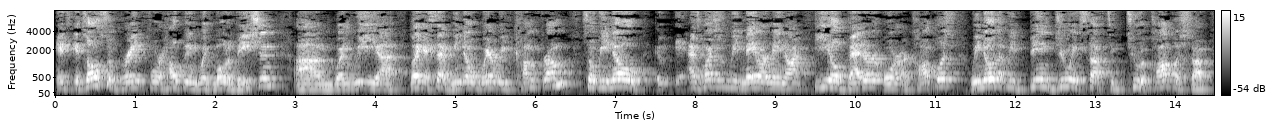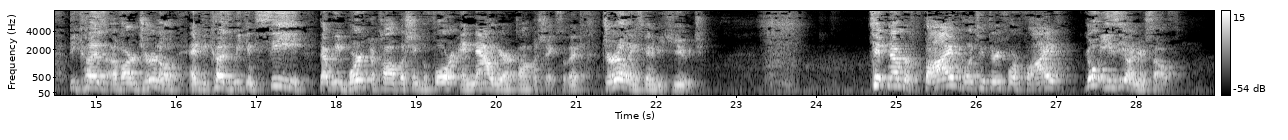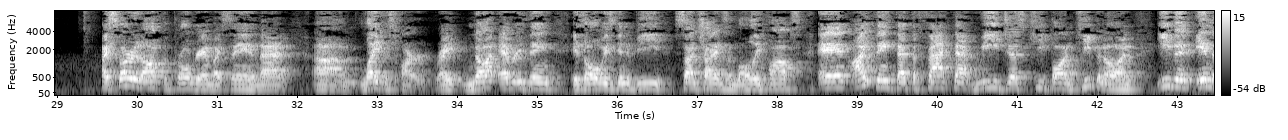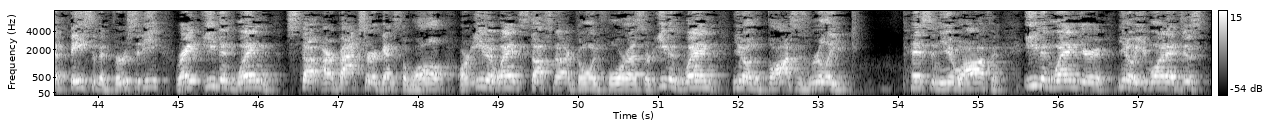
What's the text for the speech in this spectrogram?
it's, it's also great for helping with motivation. Um, when we, uh, like I said, we know where we've come from. So we know as much as we may or may not feel better or accomplished, we know that we've been doing stuff to, to accomplish stuff because of our journal and because we can see that we weren't accomplishing before and now we are accomplishing. So that journaling is going to be huge. Tip number five, one, two, three, four, five, go easy on yourself. I started off the program by saying that um, life is hard, right? Not everything is always going to be sunshines and lollipops. And I think that the fact that we just keep on keeping on, even in the face of adversity, right? Even when stuff, our backs are against the wall, or even when stuff's not going for us, or even when, you know, the boss is really pissing you off, and even when you're, you know, you want to just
